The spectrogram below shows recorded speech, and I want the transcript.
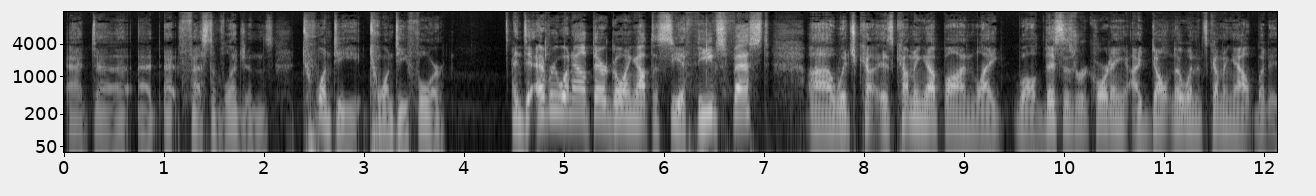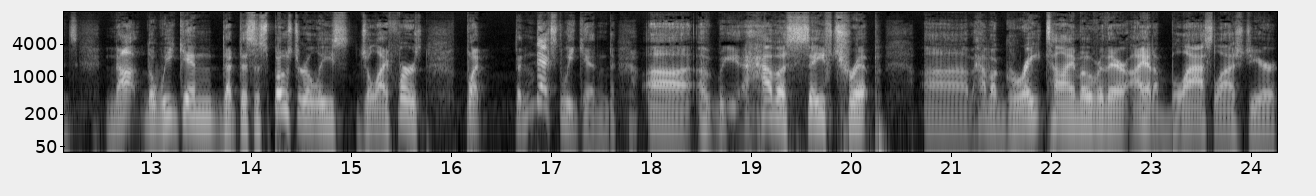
at uh, at at Fest of Legends 2024. And to everyone out there going out to Sea of Thieves Fest, uh, which co- is coming up on like, well, this is recording. I don't know when it's coming out, but it's not the weekend that this is supposed to release, July 1st, but the next weekend. Uh, have a safe trip. Um, have a great time over there. I had a blast last year.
